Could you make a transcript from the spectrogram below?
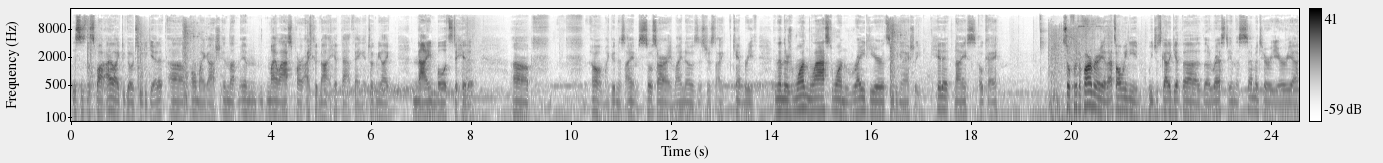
This is the spot I like to go to to get it. Um, oh my gosh, in the in my last part, I could not hit that thing. It took me like nine bullets to hit it. Uh, oh my goodness, I am so sorry. My nose is just, I can't breathe. And then there's one last one right here. Let's see if we can actually hit it. Nice, okay. So for the farm area, that's all we need. We just got to get the, the rest in the cemetery area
